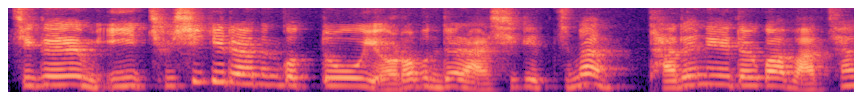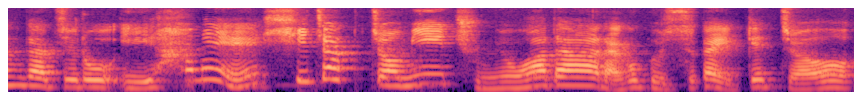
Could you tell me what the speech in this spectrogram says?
지금 이 주식이라는 것도 여러분들 아시겠지만 다른 일들과 마찬가지로 이 한 해의 시작점이 중요하다라고 볼 수가 있겠죠.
